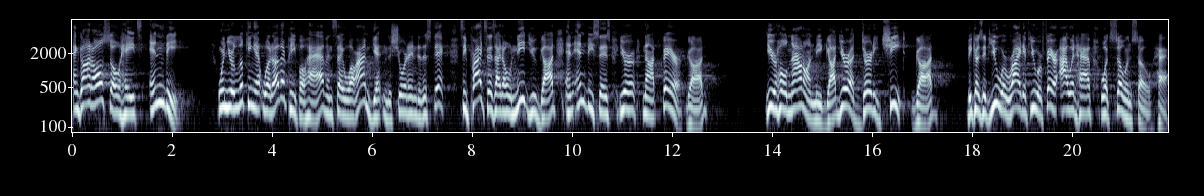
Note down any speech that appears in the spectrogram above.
And God also hates envy when you're looking at what other people have and say, Well, I'm getting the short end of the stick. See, pride says, I don't need you, God. And envy says, You're not fair, God. You're holding out on me, God. You're a dirty cheat, God. Because if you were right, if you were fair, I would have what so and so has.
